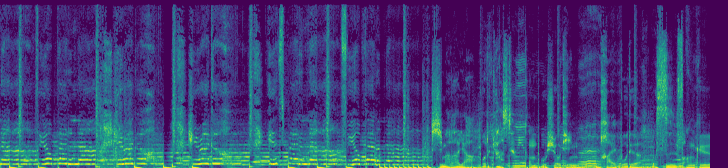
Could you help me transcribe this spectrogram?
now, feel better now. 马拉雅 Podcast 同步收听海波的私房歌。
